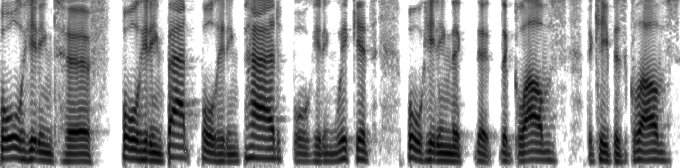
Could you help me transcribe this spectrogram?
ball hitting turf, ball hitting bat, ball hitting pad, ball hitting wickets, ball hitting the the, the gloves, the keeper's gloves,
